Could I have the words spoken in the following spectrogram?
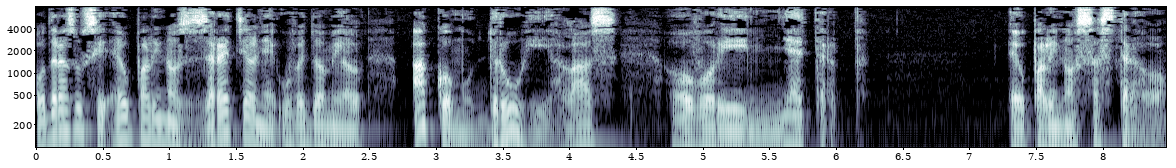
Odrazu si Eupalinos zretelne uvedomil, ako mu druhý hlas hovorí netrp. Eupalinos sa strhol.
